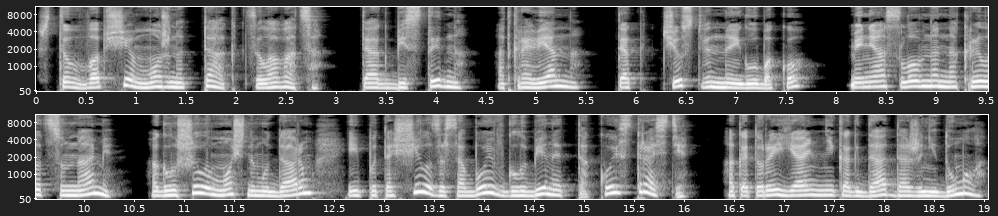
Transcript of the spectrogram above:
что вообще можно так целоваться, так бесстыдно, откровенно, так чувственно и глубоко. Меня словно накрыло цунами, оглушило мощным ударом и потащило за собой в глубины такой страсти, о которой я никогда даже не думала.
